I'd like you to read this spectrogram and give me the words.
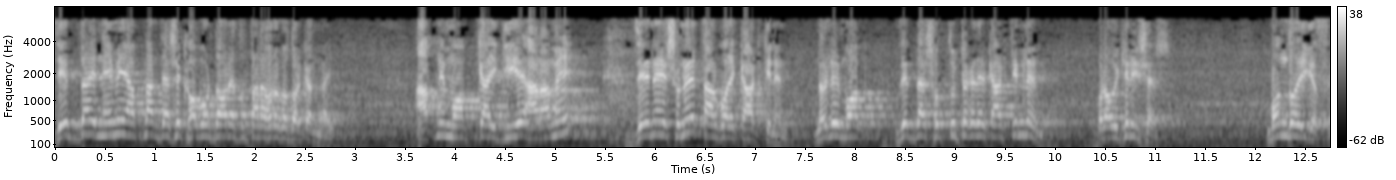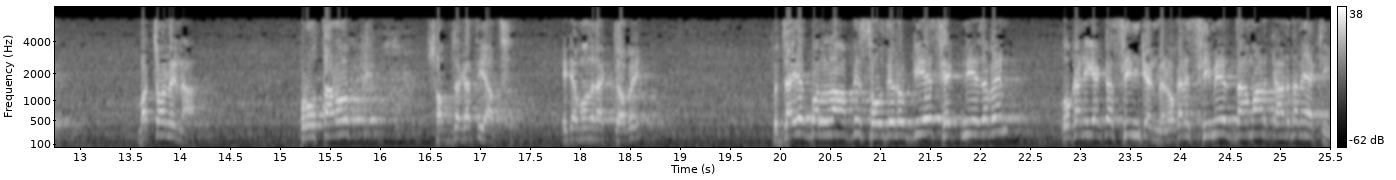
জেদ্দায় নেমে আপনার দেশে খবর দেওয়ার এত তাড়াহুড়ো করার দরকার নাই। আপনি মক্কায় গিয়ে আরামে জেনে শুনে তারপরে কার্ড কিনেন। নইলে মগ জেদ্দায় সত্তর টাকা দিয়ে কাঠ কিনলেন ওরা ওইখানেই শেষ। বন্ধ হয়ে গেছে। বা চলে না। প্রতারক সব জায়গাতেই আছে। এটা মনে রাখতে হবে। তো যাই হোক বললাম, আপনি সৌদি আরব গিয়ে সেট নিয়ে যাবেন, ওখানে গিয়ে একটা সিম কিনবেন। ওখানে সিমের দাম আর কার্ড দামে একই?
